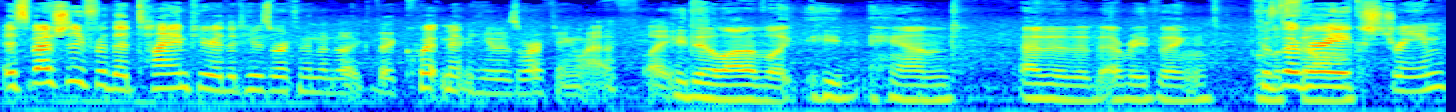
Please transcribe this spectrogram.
especially for the time period that he was working with, like the equipment he was working with, like he did a lot of like he hand edited everything because the they're very extreme.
